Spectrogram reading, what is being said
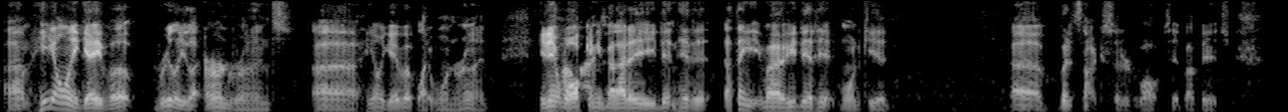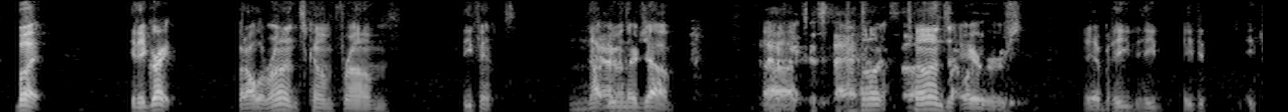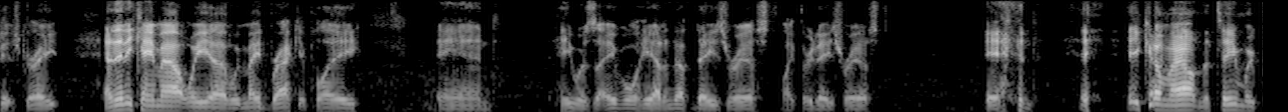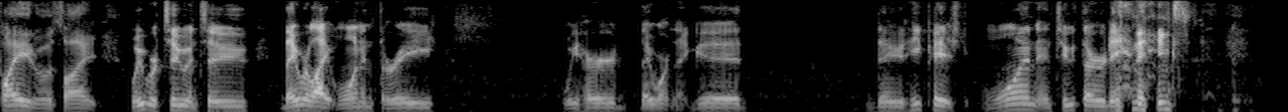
Um, he only gave up really like earned runs. Uh, he only gave up like one run. He didn't Oh, walk anybody. He didn't hit it. I think well, he did hit one kid, uh, but it's not considered a walk. It's hit by pitch. But he did great. But all the runs come from defense, not Yeah. doing their job. that uh, affects his stats. and Ton, tons of Like, what do you errors. Yeah, but he he he did he pitched great. And then he came out. We uh, we made bracket play, and he was able. He had enough days rest, like three days rest, and he come out. And the team we played was like we were two and two. They were like one and three. We heard they weren't that good. Dude, he pitched one and two third innings,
